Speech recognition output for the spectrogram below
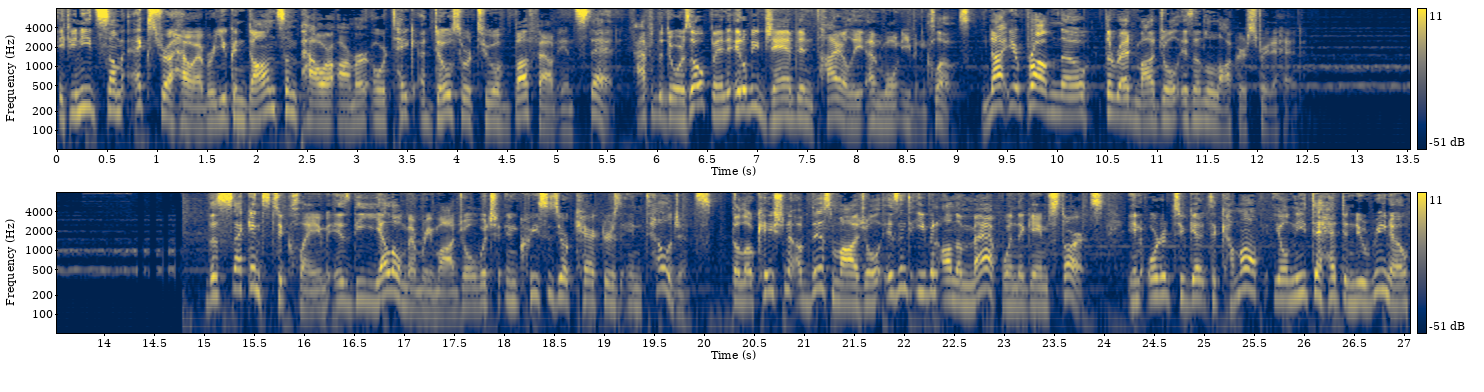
If you need some extra, however, you can don some power armor or take a dose or two of Buffout instead. After the doors open, it'll be jammed entirely and won't even close. Not your problem though, the red module is in the locker straight ahead. The second to claim is the yellow memory module, which increases your character's intelligence. The location of this module isn't even on the map when the game starts. In order to get it to come up, you'll need to head to New Reno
